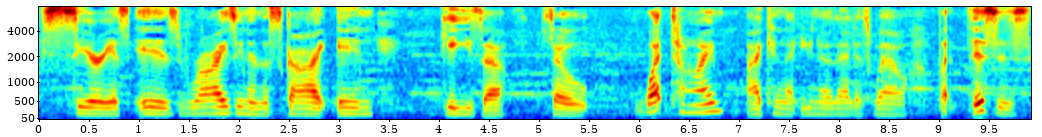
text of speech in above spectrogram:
Sirius is rising in the sky in Giza. So, what time? I can let you know that as well. But this is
